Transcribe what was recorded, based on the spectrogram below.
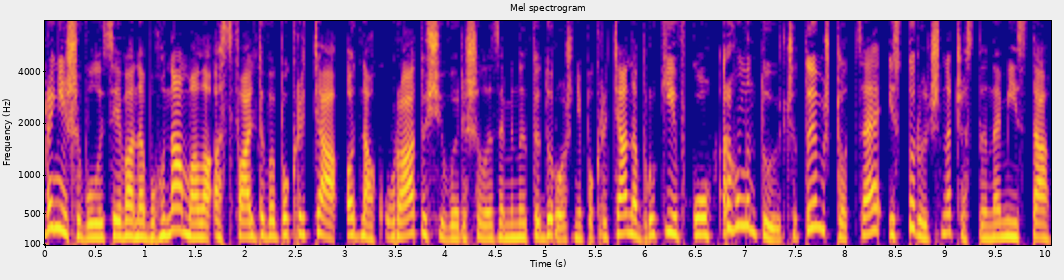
Раніше вулиця Івана Богуна мала асфальтове покриття, однак у ратуші вирішили замінити дорожнє покриття на бруківку, аргументуючи тим, що це історична частина міста.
